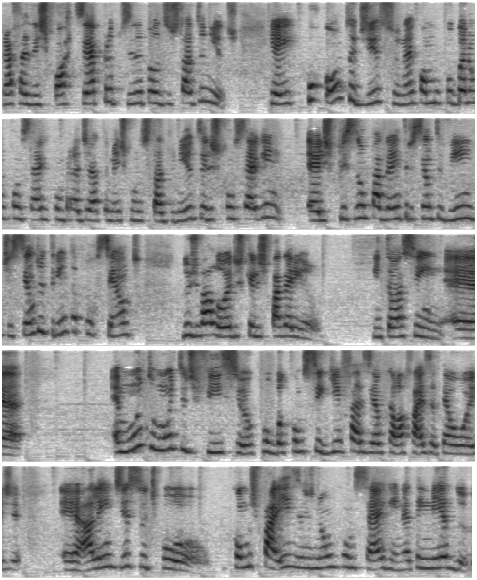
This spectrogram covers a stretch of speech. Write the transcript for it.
para fazer esportes é produzida pelos Estados Unidos. E aí, por conta disso, né, como Cuba não consegue comprar diretamente com os Estados Unidos, eles conseguem, é, eles precisam pagar entre 120% e 130% dos valores que eles pagariam. Então, assim, é, é muito, muito difícil Cuba conseguir fazer o que ela faz até hoje. É, além disso, tipo, como os países não conseguem, né, têm medo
